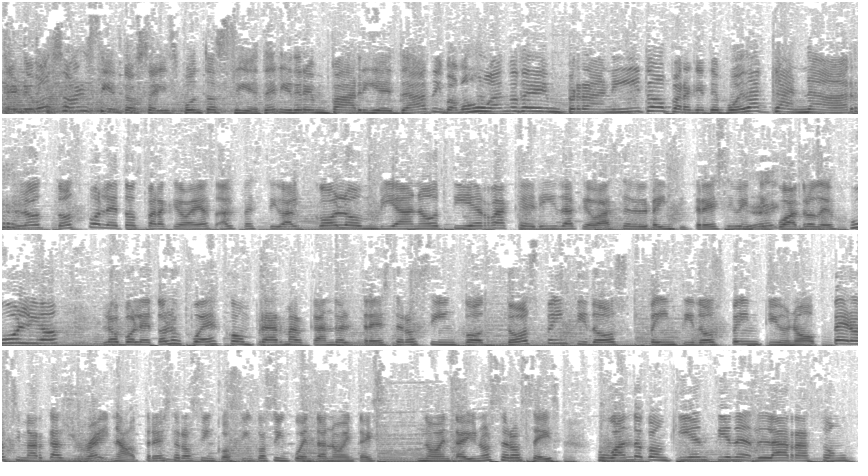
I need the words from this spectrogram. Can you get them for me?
El nuevo Sol 106.7, líder en variedad. Y vamos jugando tempranito para que te puedas ganar. Los dos boletos para que vayas al Festival Colombiano Tierra Querida, que va a ser el 23 y 24 de julio. Los boletos los puedes comprar marcando el 305-222-2221. Pero si marcas right now, 305-550-9106, jugando con quien tiene la razón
